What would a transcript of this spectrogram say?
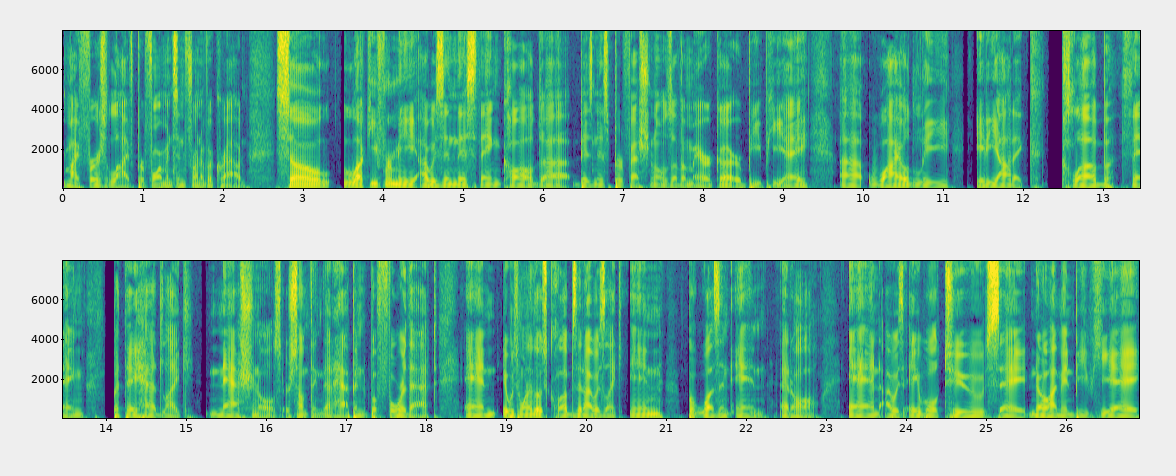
my first live performance in front of a crowd. So lucky for me, I was in this thing called uh, Business Professionals of America or BPA, uh, wildly idiotic club thing, but they had like nationals or something that happened before that, and it was one of those clubs that I was like in but wasn't in at all and I was able to say, no, I'm in BPA.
